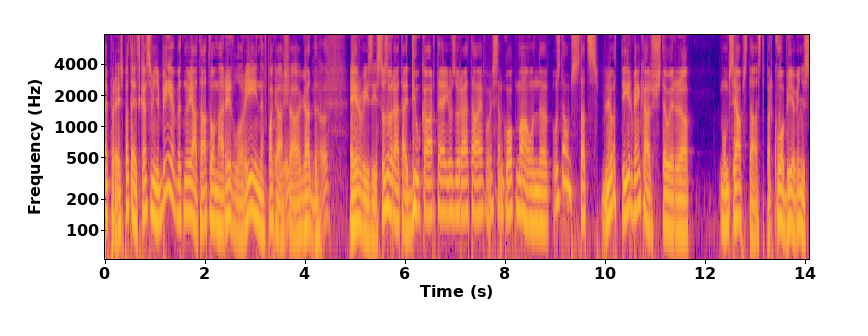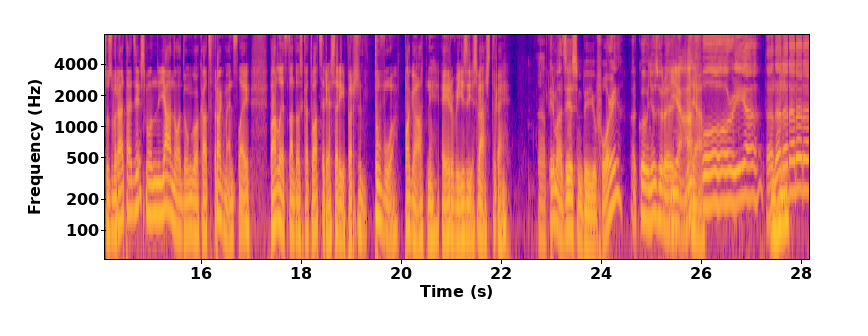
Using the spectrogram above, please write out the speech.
nepareizi pateici, kas viņa bija, bet nu, jā, tā tomēr ir Lorīna pagājušā Lorīna, gada. Jā. Eirovīzijas uzvarētāja, divkārtēja uzvarētāja pavisam kopumā. Un, uh, uzdevums tāds ļoti vienkāršs. Tev ir uh, mums jāapstāsta, par ko bija viņas uzvarētāja dziesma, un jānodungo kāds fragments, lai pārliecinātos, ka tu atceries arī par tuvo pagātni Eirovīzijas vēsturē. Pirmā dziesma bija Euphoria, ar ko viņi uzvarēja. Jā, Euphoria. Tā, tā, tā, tā, tā,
